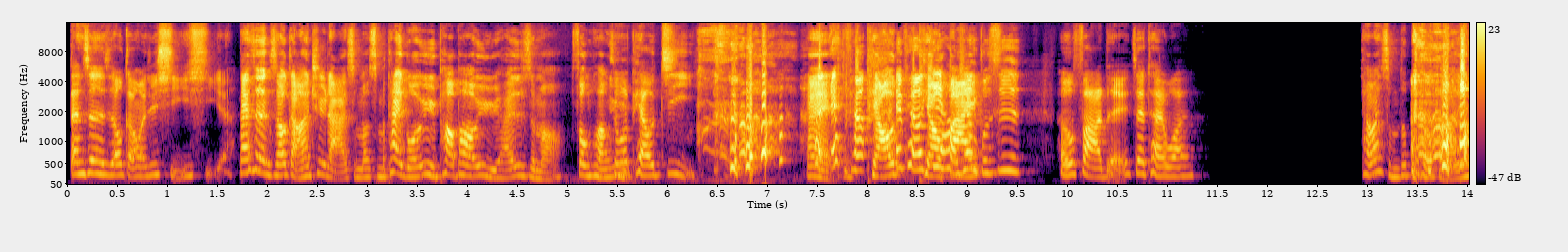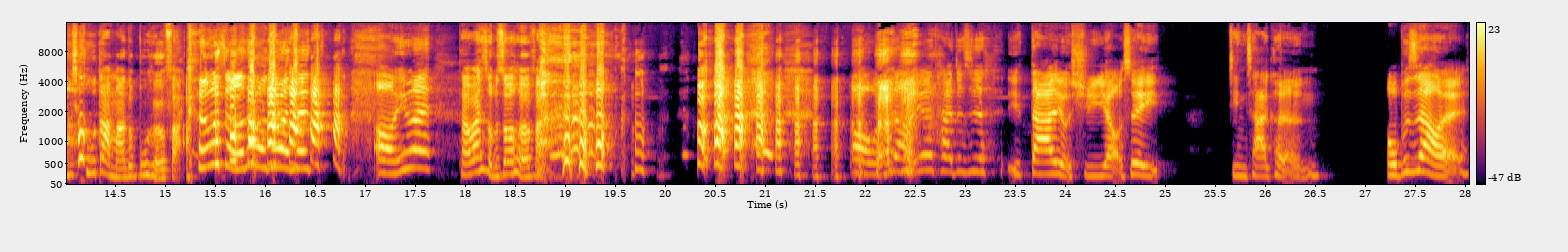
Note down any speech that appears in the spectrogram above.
单身的时候赶快去洗一洗啊！单身的时候赶快去啦，什么什么泰国浴、泡泡浴还是什么凤凰浴？什么嫖妓？哎，嫖嫖嫖妓好像不是合法的哎，在台湾，台湾什么都不合法，连呼大麻都不合法。可为什么那么多人在？哦，因为台湾什么时候合法？哦，我知道，因为他就是大家有需要，所以警察可能我不知道哎，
